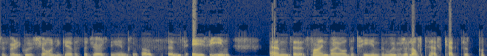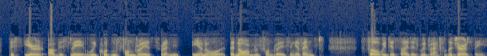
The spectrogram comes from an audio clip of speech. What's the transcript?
it was very good, Sean. He gave us the jersey in 2018 and uh, signed by all the team. And we would have loved to have kept it, but this year, obviously, we couldn't fundraise for any, you know, the normal fundraising events. So we decided we'd raffle the jersey,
